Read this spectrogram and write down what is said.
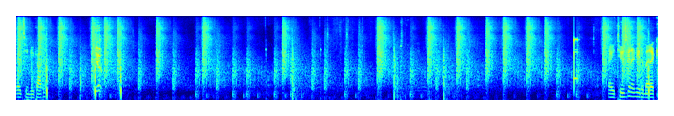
White team, do you copy? Hey, two's gonna need a medic.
